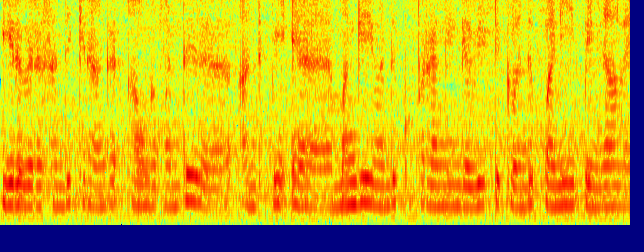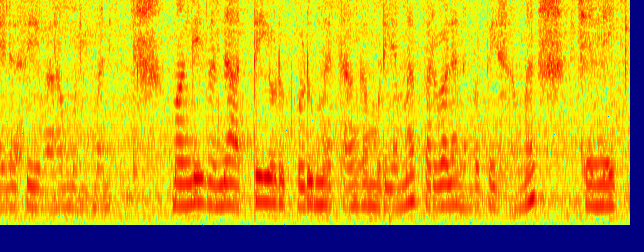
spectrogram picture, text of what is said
இருவரை சந்திக்கிறாங்க. அவங்க வந்து அந்த பெ மங்கையை வந்து கூப்பிட்றாங்க. எங்கள் வீட்டுக்கு வந்து பனி பெண்ணாக வேலை செய்ய வர முடியுமான்னு. மங்கை வந்து அத்தையோட கொடுமை தாங்க முடியாமல் பரவாயில்ல நம்ம பேசாமல் சென்னைக்கு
